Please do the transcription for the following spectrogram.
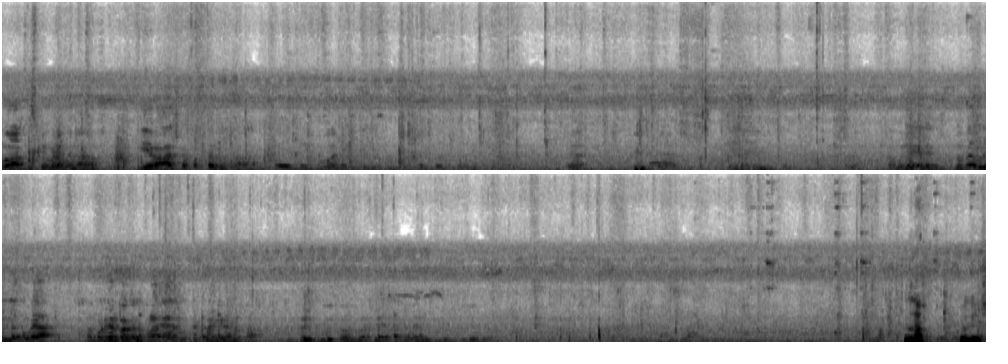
वो ऑफ़िस में मैडम है ना ये आज का पत्ता कुछ था। निकला तो गया। हमको ढेर भाग पड़ा गया कटना के रहता फिर दूध तो बच गया loh guys.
